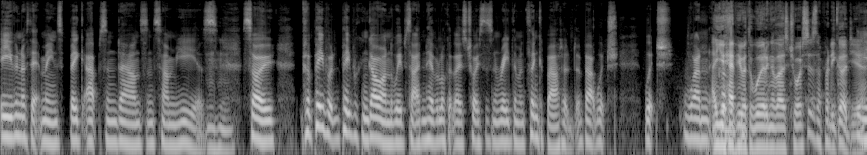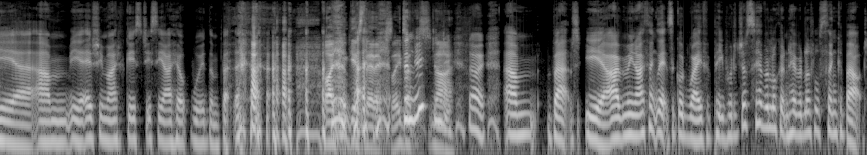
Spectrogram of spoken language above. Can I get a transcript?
even if that means big ups and downs in some years. Mm-hmm. So for people, people can go on the website and have a look at those choices and read them and think about it, about which which one. Are you happy with the wording of those choices? They're pretty good, yeah. Yeah, um, yeah. As you might have guessed, Jesse, I helped word them, but I didn't guess that actually. Didn't you? Didn't no, you? no. Um, but yeah, I mean, I think that's a good way for people to just have a look and have a little think about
